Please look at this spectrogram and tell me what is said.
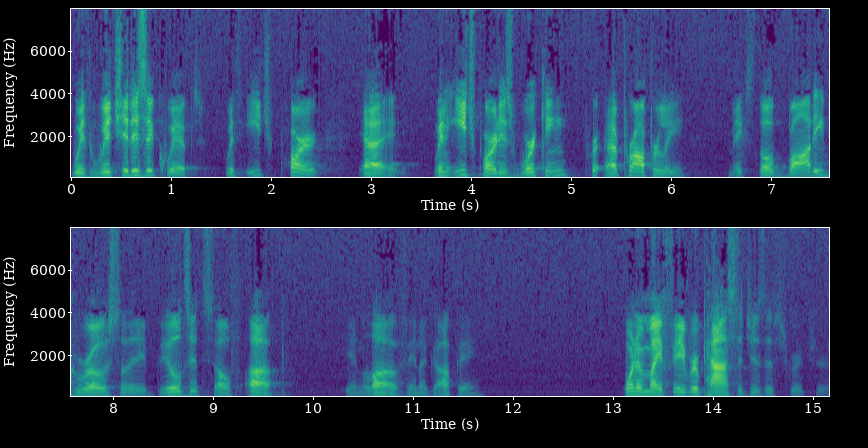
with which it is equipped, with each part, uh, when each part is working pr- uh, properly, makes the body grow so that it builds itself up in love, in agape. One of my favorite passages of Scripture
